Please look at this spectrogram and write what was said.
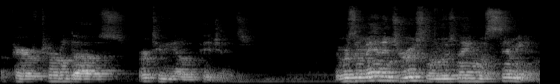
a pair of turtle doves or two young pigeons. There was a man in Jerusalem whose name was Simeon.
